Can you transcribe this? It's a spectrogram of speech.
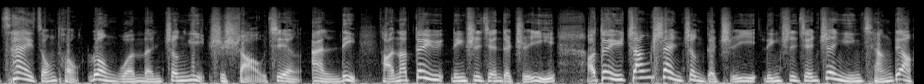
蔡总统论文门争议是少见案力。好，那对于林志坚的质疑啊，对于张善政的质疑，林志坚阵营强调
